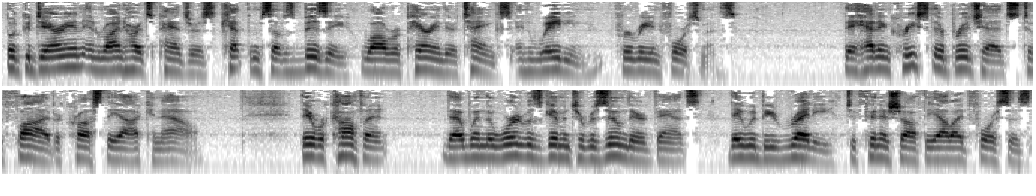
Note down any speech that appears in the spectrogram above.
But Guderian and Reinhardt's panzers kept themselves busy while repairing their tanks and waiting for reinforcements. They had increased their bridgeheads to five across the Ah Canal. They were confident that when the word was given to resume their advance, they would be ready to finish off the Allied forces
